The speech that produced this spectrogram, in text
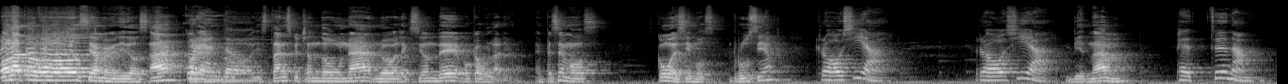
Hola a todos, sean bienvenidos a Coreando. Y están escuchando una nueva lección de vocabulario. Empecemos. ¿Cómo decimos? Rusia. Rusia. Rusia. Vietnam. Vietnam.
